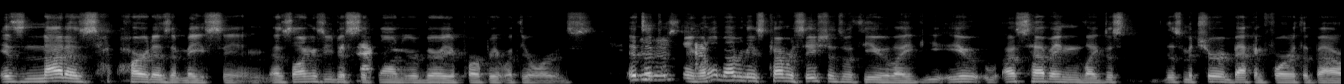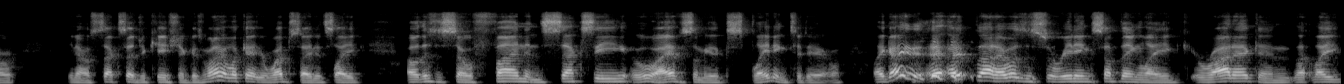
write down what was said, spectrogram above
is not as hard as it may seem as long as you just exactly. sit down you're very appropriate with your words it's mm-hmm. interesting when i'm having these conversations with you like you, you us having like just this mature back and forth about you know sex education because when i look at your website it's like oh, this is so fun and sexy. Oh, I have some explaining to do. Like I, I, I thought I was just reading something like erotic and like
